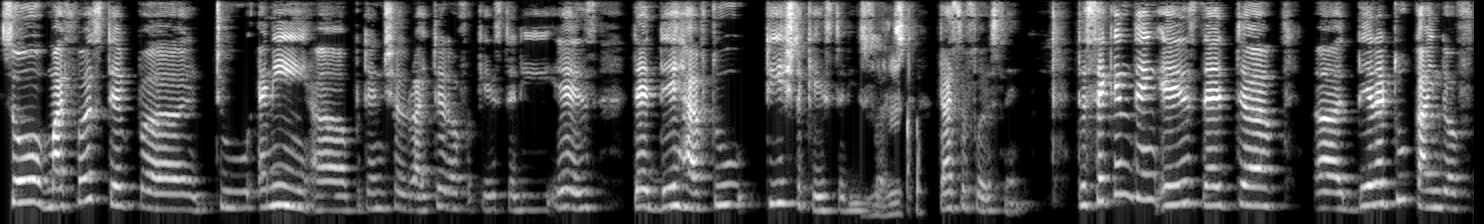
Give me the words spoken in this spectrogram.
so my first tip uh, to any uh, potential writer of a case study is that they have to teach the case studies mm-hmm. first that's the first thing the second thing is that uh, uh, there are two kind of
